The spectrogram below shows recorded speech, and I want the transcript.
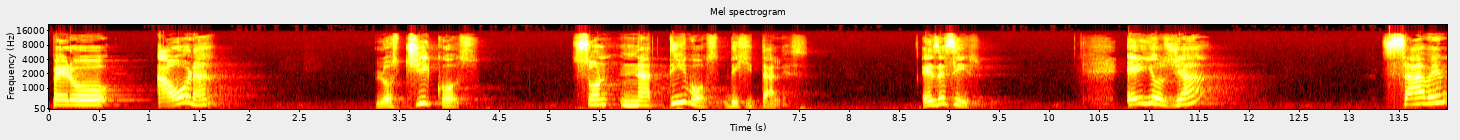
Pero ahora los chicos son nativos digitales. Es decir, ellos ya saben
